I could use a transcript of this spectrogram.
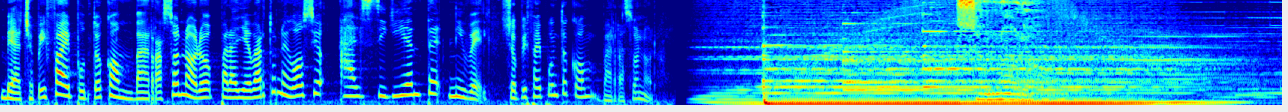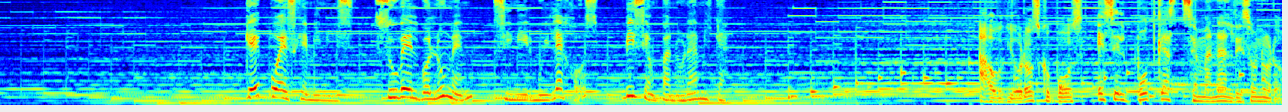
Ve a shopify.com barra sonoro para llevar tu negocio al siguiente nivel. Shopify.com barra sonoro. Sonoro. ¿Qué pues, Géminis? Sube el volumen, sin ir muy lejos, visión panorámica. Audio Horóscopos es el podcast semanal de Sonoro.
